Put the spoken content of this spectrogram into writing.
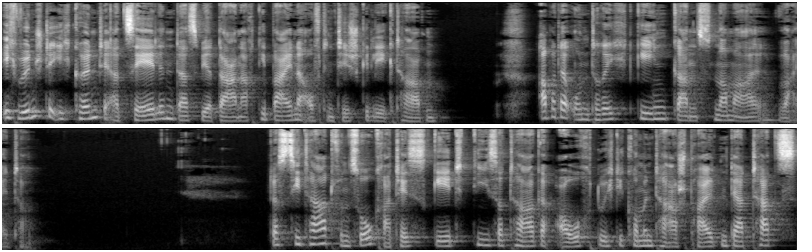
Ich wünschte, ich könnte erzählen, dass wir danach die Beine auf den Tisch gelegt haben aber der Unterricht ging ganz normal weiter. Das Zitat von Sokrates geht dieser Tage auch durch die Kommentarspalten der Taz,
